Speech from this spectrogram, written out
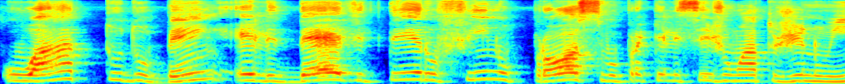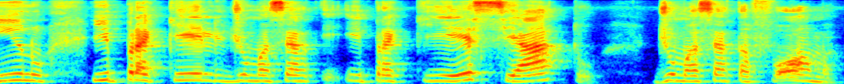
O ato do bem, ele deve ter o fim no próximo para que ele seja um ato genuíno e para que ele de uma certa e para que esse ato de uma certa forma,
